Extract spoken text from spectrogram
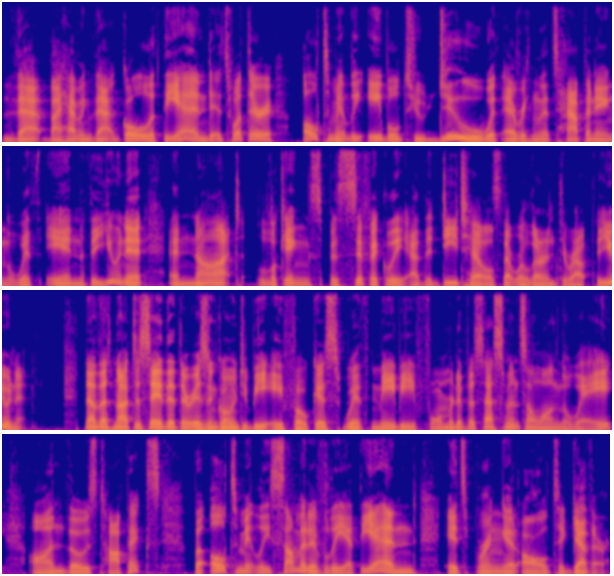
that by having that goal at the end, it's what they're ultimately able to do with everything that's happening within the unit and not looking specifically at the details that were learned throughout the unit. Now, that's not to say that there isn't going to be a focus with maybe formative assessments along the way on those topics, but ultimately, summatively at the end, it's bringing it all together.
